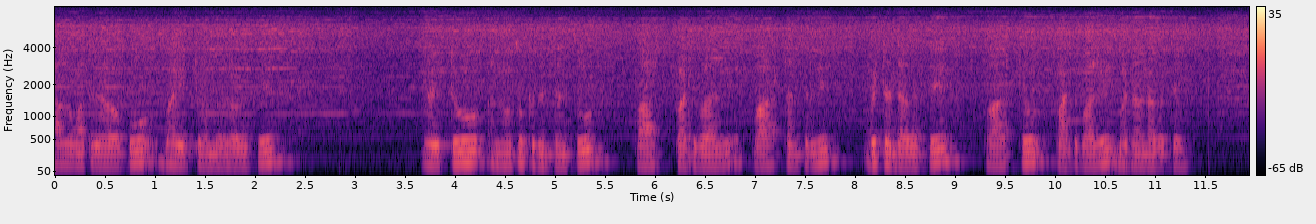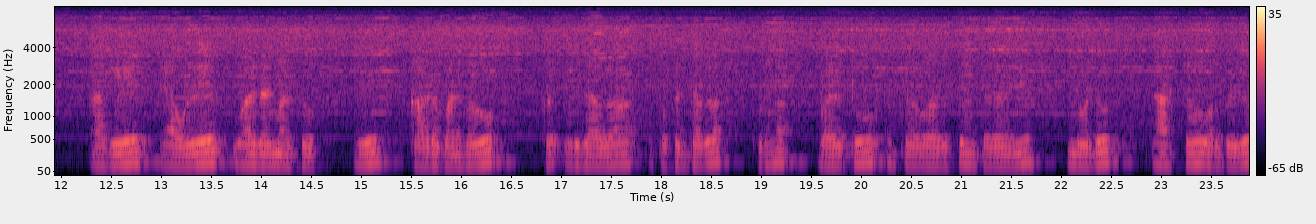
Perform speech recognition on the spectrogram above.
ಆಗ ಮಾತ್ರ ಹೇಳಬೇಕು. ಇಟ್ಟು ಅನ್ನೋದಾಗುತ್ತೆ ಬೈಟು ಅನ್ನೋದು present tense past participle past ಟೆನ್ಸಲ್ಲಿ ಬಿಟ್ ಅಂತಾಗುತ್ತೆ ಪಾಸ್ಟ್ ಪಾರ್ಟಿಸಿಪಲ್ ಬಟ್ ಅಂತಾಗುತ್ತೆ ಹಾಗೆ ಯಾವುದೇ ವೈಲ್ಡ್ ಅನಿಮಲ್ಸು ಈ ಕಾಡು ಪ್ರಾಣಿಗಳು ಹಿಡಿದಾಗ ಅಥವಾ ಕದ್ದಾಗ ಕೂಡ ಬೈಟು ಅಂತ ಆಗುತ್ತೆ ಅಂತ ಹೇಳಿದ್ದೀನಿ ಮುಂದುವರೆದು ಲಾಸ್ಟ್ ಇದು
